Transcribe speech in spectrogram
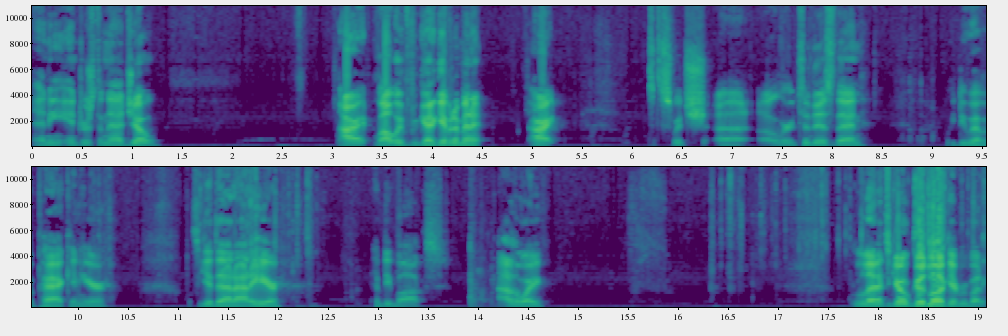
Any interest in that, Joe? All right. Well, we've got to give it a minute. All right. Let's switch uh, over to this then. We do have a pack in here. Let's get that out of here. Empty box. Out of the way. Let's go. Good luck, everybody.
